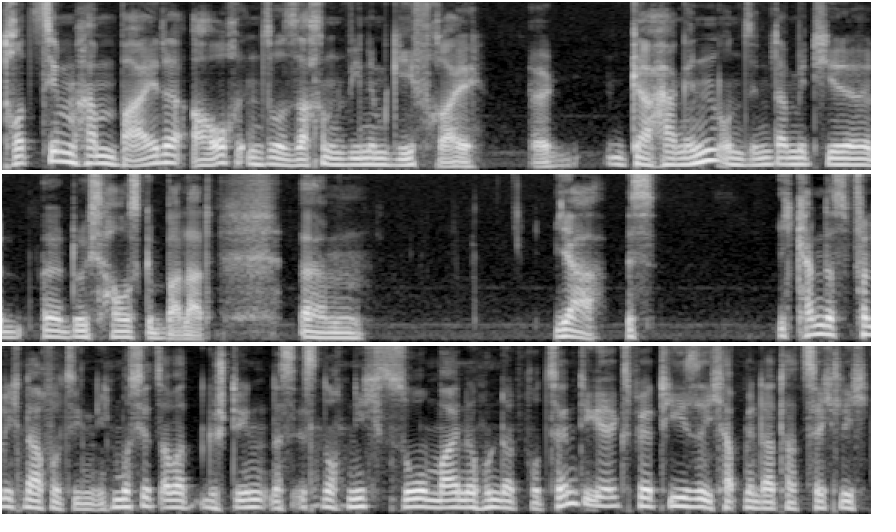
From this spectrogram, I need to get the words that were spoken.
Trotzdem haben beide auch in so Sachen wie einem Gehfrei äh, gehangen und sind damit hier äh, durchs Haus geballert. Ähm, ja, es, ich kann das völlig nachvollziehen. Ich muss jetzt aber gestehen, das ist noch nicht so meine hundertprozentige Expertise. Ich habe mir da tatsächlich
